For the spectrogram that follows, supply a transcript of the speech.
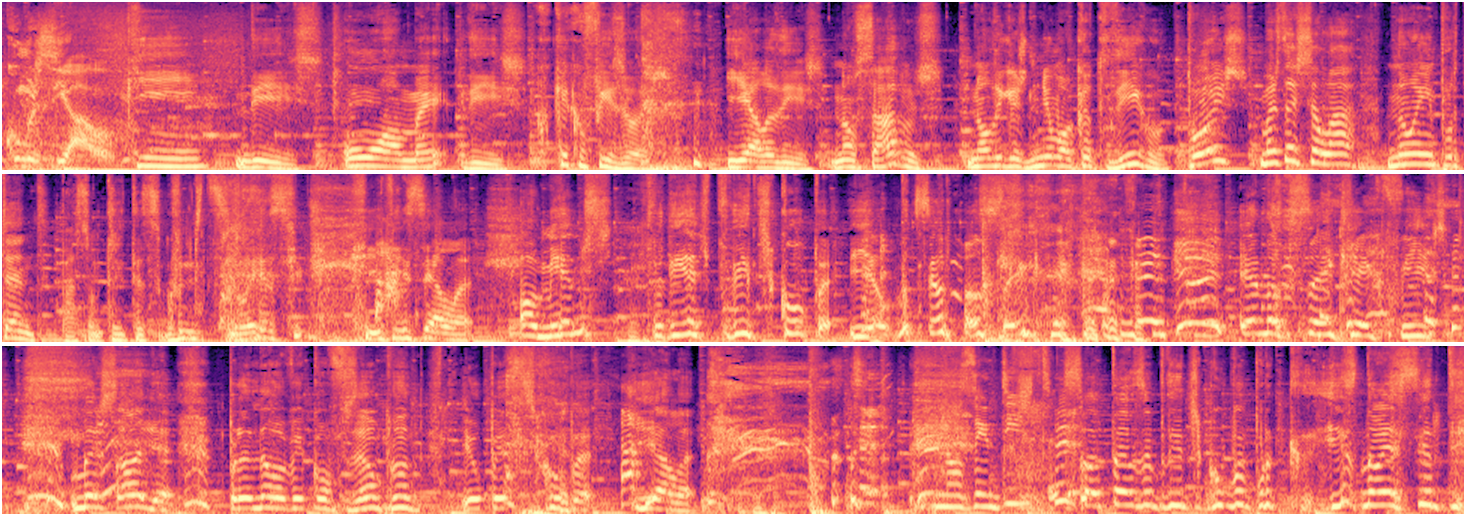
Comercial. Kim diz: Um homem diz: O que é que eu fiz hoje? E ela diz: Não sabes? Não ligas nenhuma ao que eu te digo? Pois, mas deixa lá, não é importante. Passam 30 segundos de silêncio e diz ela: Ao menos podias pedir desculpa. E ele: Mas eu não sei. Eu não sei o que é que fiz. Mas olha, para não haver confusão, pronto, eu peço desculpa. E ela: Não sentiste? Só estás a pedir desculpa porque isso não é sentido.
